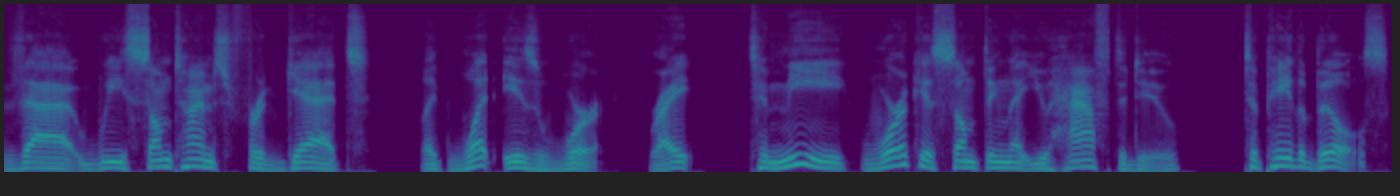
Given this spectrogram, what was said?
that we sometimes forget like what is work right? To me, work is something that you have to do to pay the bills.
